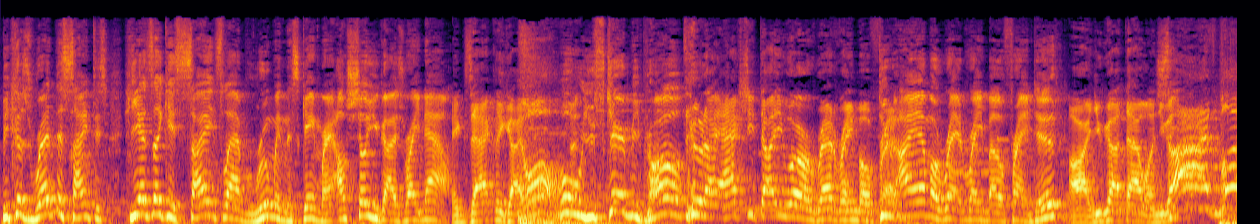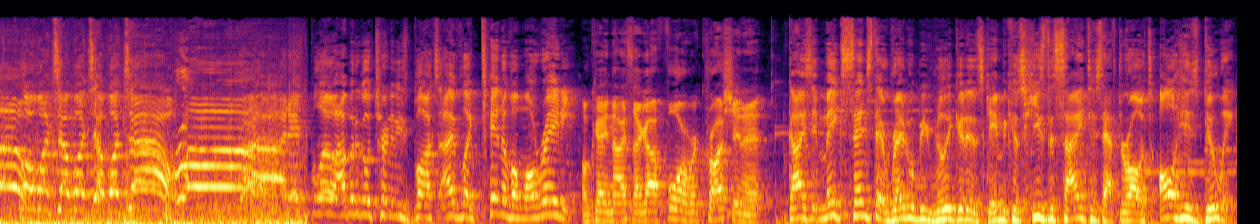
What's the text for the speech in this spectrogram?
because Red the Scientist, he has like his science lab room in this game, right? I'll show you guys right now. Exactly, guys. Oh, Oh, you scared me, bro. Dude, I actually thought you were a red rainbow friend. Dude, I am a red rainbow friend, dude. All right, you got that one. You got. Ah, it's blue. Oh, watch out, watch out, watch out! Run! Ah, it's blue. I'm gonna go turn to these blocks. I have like 10 of them already. Okay, nice. I got four. We're crushing it. Guys, it makes sense that Red will be really good at this game because he's the scientist after all. It's all his doing.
